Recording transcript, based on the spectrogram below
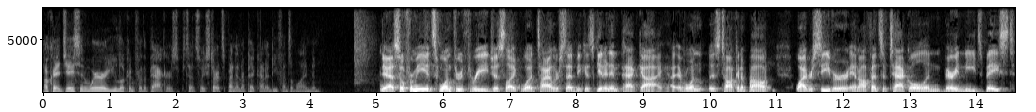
Okay, Jason, where are you looking for the Packers to potentially start spending a pick on a defensive lineman? Yeah, so for me, it's one through three, just like what Tyler said, because get an impact guy. Everyone is talking about wide receiver and offensive tackle and very needs based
